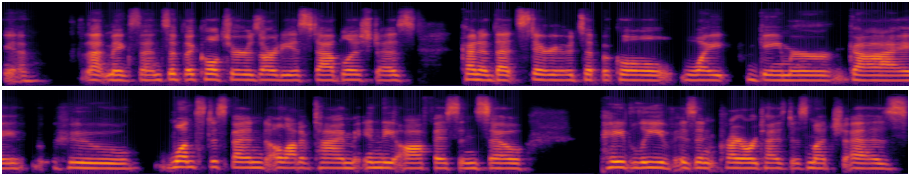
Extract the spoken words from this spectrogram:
Yeah, that makes sense. If the culture is already established as kind of that stereotypical white gamer guy who wants to spend a lot of time in the office and so paid leave isn't prioritized as much as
